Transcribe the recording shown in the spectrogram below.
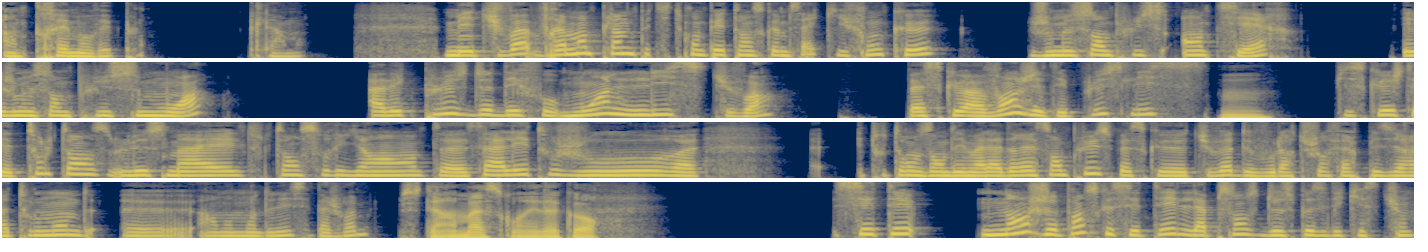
un très mauvais plan, clairement. Mais tu vois, vraiment plein de petites compétences comme ça qui font que je me sens plus entière et je me sens plus moi, avec plus de défauts, moins lisse, tu vois. Parce qu'avant, j'étais plus lisse Hmm. puisque j'étais tout le temps le smile, tout le temps souriante, ça allait toujours, tout en faisant des maladresses en plus, parce que tu vois, de vouloir toujours faire plaisir à tout le monde, euh, à un moment donné, c'est pas jouable. C'était un masque, on est d'accord. C'était. Non, je pense que c'était l'absence de se poser des questions.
